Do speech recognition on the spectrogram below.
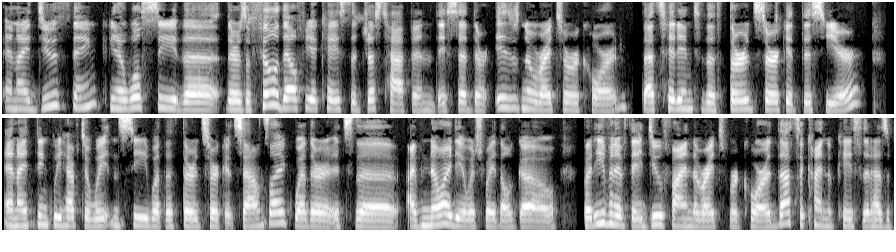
and I do think you know we'll see the there's a Philadelphia case that just happened. They said there is no right to record. That's hitting to the Third Circuit this year, and I think we have to wait and see what the Third Circuit sounds like. Whether it's the I have no idea which way they'll go, but even if they do find the right to record, that's a kind of case that has a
